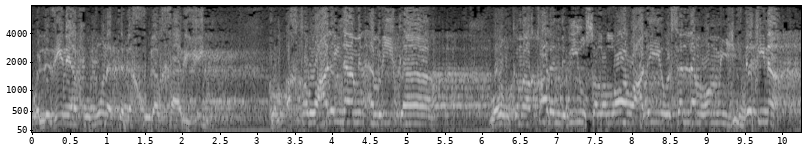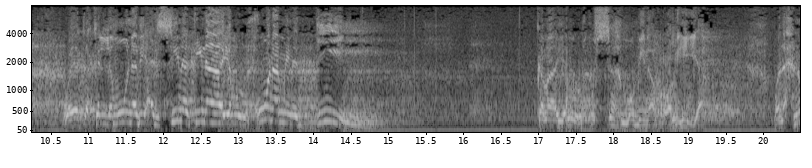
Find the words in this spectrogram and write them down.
والذين يفهمون التدخل الخارجي هم أخطروا علينا من أمريكا وهم كما قال النبي صلى الله عليه وسلم هم من جهدتنا ويتكلمون بألسنتنا يمرخون من الدين كما يمرق السهم من الرمية. ونحن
